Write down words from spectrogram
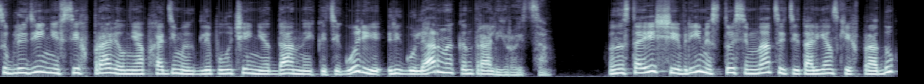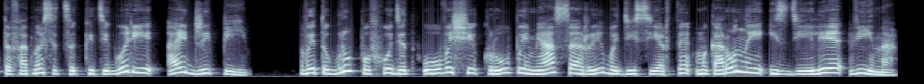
Соблюдение всех правил, необходимых для получения данной категории, регулярно контролируется. В настоящее время 117 итальянских продуктов относятся к категории IGP. В эту группу входят овощи, крупы, мясо, рыба, десерты, макаронные изделия, вина.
